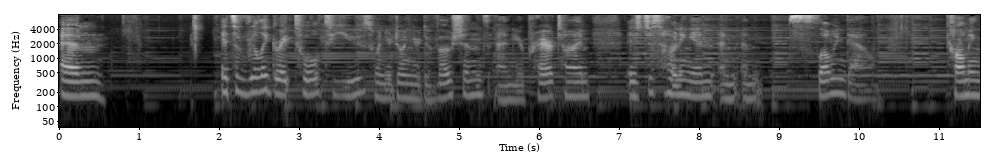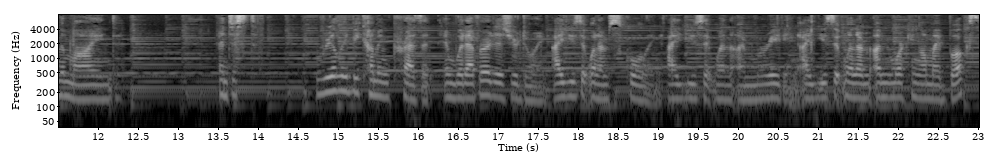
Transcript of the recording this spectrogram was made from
And it's a really great tool to use when you're doing your devotions and your prayer time is just honing in and, and slowing down, calming the mind, and just really becoming present in whatever it is you're doing. I use it when I'm schooling. I use it when I'm reading. I use it when I'm, I'm working on my books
